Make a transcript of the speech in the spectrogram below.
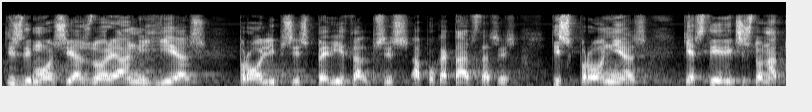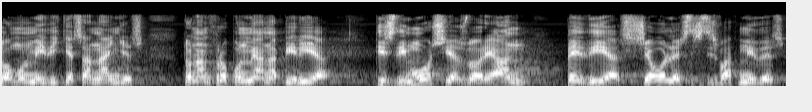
της δημόσιας δωρεάν υγείας, πρόληψης, περίθαλψης, αποκατάστασης, της πρόνοιας και στήριξης των ατόμων με ειδικές ανάγκες, των ανθρώπων με αναπηρία, της δημόσιας δωρεάν παιδείας σε όλες τις, τις βαθμίδες,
